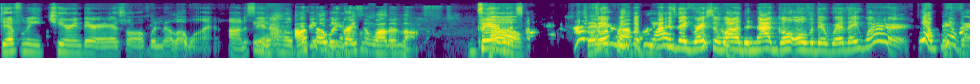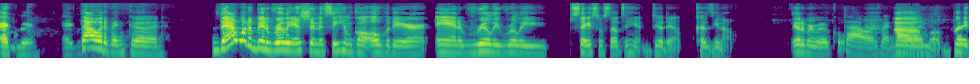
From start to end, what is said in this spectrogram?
definitely cheering their ass off when Melo won honestly and i hope that they Also, when continue- Grayson Waller lost, very much Oh. so. They i'm were very probably- surprised that grayson oh. Waller did not go over there where they were Yeah, yeah, exactly. exactly. that would have been good. that would have been really interesting to see him go over there and really really say some stuff to him to them because you know it would have been real cool. That would have been good. um but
